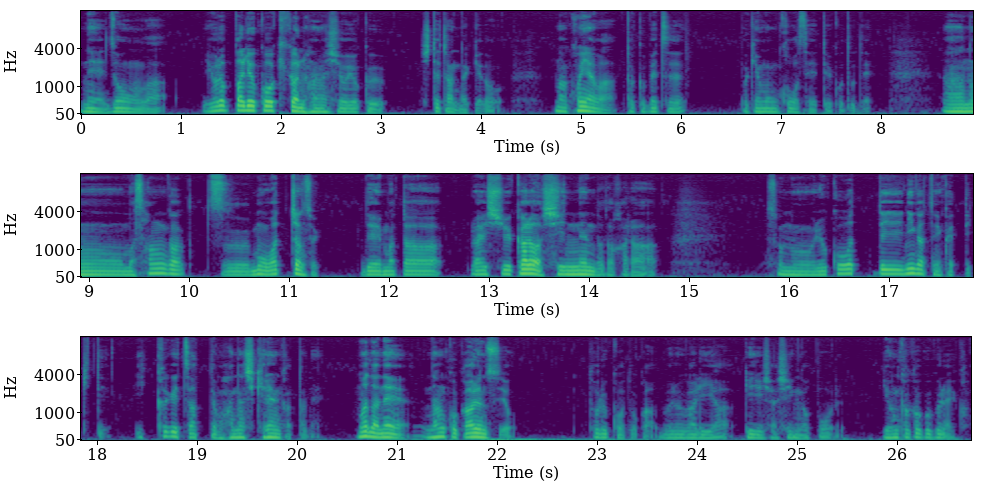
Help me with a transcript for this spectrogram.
ね、ゾーンは、ヨーロッパ旅行期間の話をよくしてたんだけど、まあ今夜は特別ポケモン構成ということで、あのー、まあ、3月もう終わっちゃうんですよ。で、また来週からは新年度だから、その旅行終わって2月に帰ってきて、1ヶ月あっても話しきれなかったね。まだね、何個かあるんですよ。トルコとかブルガリア、ギリシャ、シンガポール。4カ国ぐらいか。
